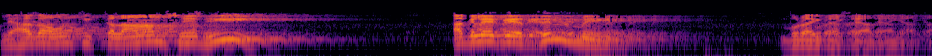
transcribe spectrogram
لہذا ان کی کلام سے بھی اگلے کے دل میں برائی کا خیال نہیں آتا۔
